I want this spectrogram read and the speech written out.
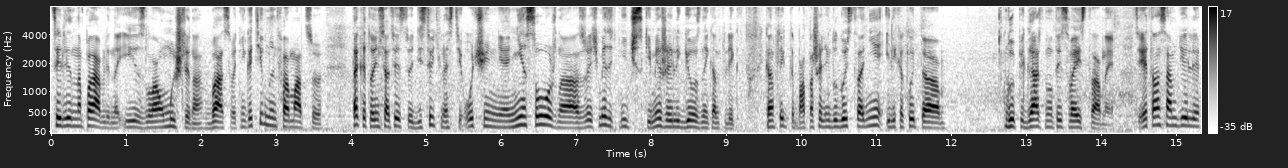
целенаправленно и злоумышленно вбрасывать негативную информацию, так это не соответствует действительности. Очень несложно сжечь межэтнический, межрелигиозный конфликт. Конфликт по отношению к другой стране или какой-то группе граждан внутри своей страны. И это на самом деле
